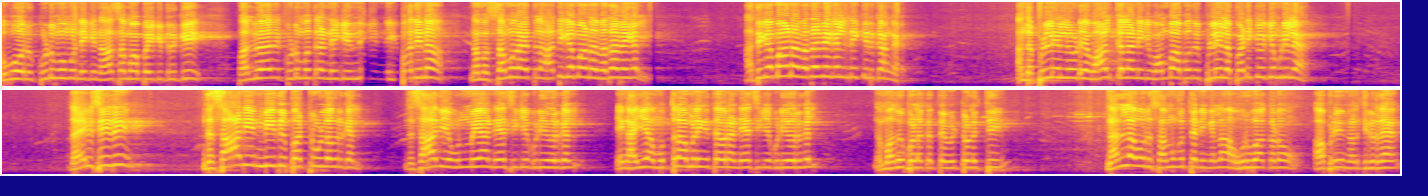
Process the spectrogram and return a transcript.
ஒவ்வொரு குடும்பமும் இன்னைக்கு நாசமா போய்கிட்டு இருக்கு. பல்வேறு குடும்பத்தில் இன்னைக்கு இன்னைக்கு இன்னைக்கு பார்த்தீங்கன்னா நம்ம சமுதாயத்தில் அதிகமான விதவைகள் அதிகமான விதவைகள் இன்னைக்கு இருக்காங்க. அந்த பிள்ளைகளுடைய வாழ்க்கையில் இன்னைக்கு வம்பா போது பிள்ளைகளை படிக்க வைக்க முடியல. தயவு செய்து இந்த சாதியின் மீது பற்று உள்ளவர்கள் இந்த சாதியை உண்மையாக நேசிக்கக்கூடியவர்கள் எங்கள் ஐயா முத்துராமலிங்க தவிர நேசிக்கக்கூடியவர்கள் இந்த மது பழக்கத்தை விட்டொழுத்தி நல்ல ஒரு சமூகத்தை நீங்கள்லாம் உருவாக்கணும் அப்படின்னு நினச்சிக்கிட்டேன்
